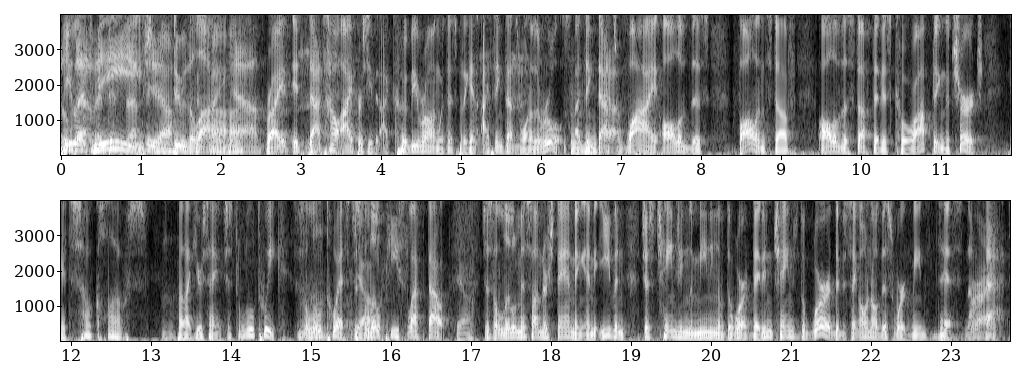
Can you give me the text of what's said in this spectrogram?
He lets me deception. do the lying. Uh-huh. Yeah. Right? It's that's how I perceive it. I could be wrong with this, but again, I think that's one of the rules. I think mm-hmm. that's Yeah. why all of this fallen stuff, all of the stuff that is co-opting the church, it's so close. But like you're saying, just a little tweak, just a little mm-hmm. twist, just a little piece left out. Yeah. Just a little misunderstanding and even just changing the meaning of the word. They didn't change the word, they're just saying, "Oh no, this word means this, not Right. that."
